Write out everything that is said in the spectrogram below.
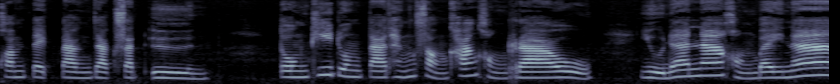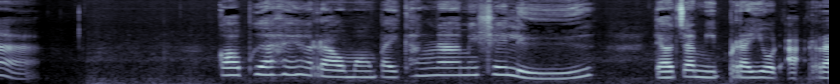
ความแตกต่างจากสัตว์อื่น ตรงที่ดวงตาทั้งสองข้างของเรา อยู่ด้านหน้าของใบหน้า ก็เพื่อให้เรามองไปข้างหน้าไม่ใช่หรือ แล้วจะมีประโยชน์อะไร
